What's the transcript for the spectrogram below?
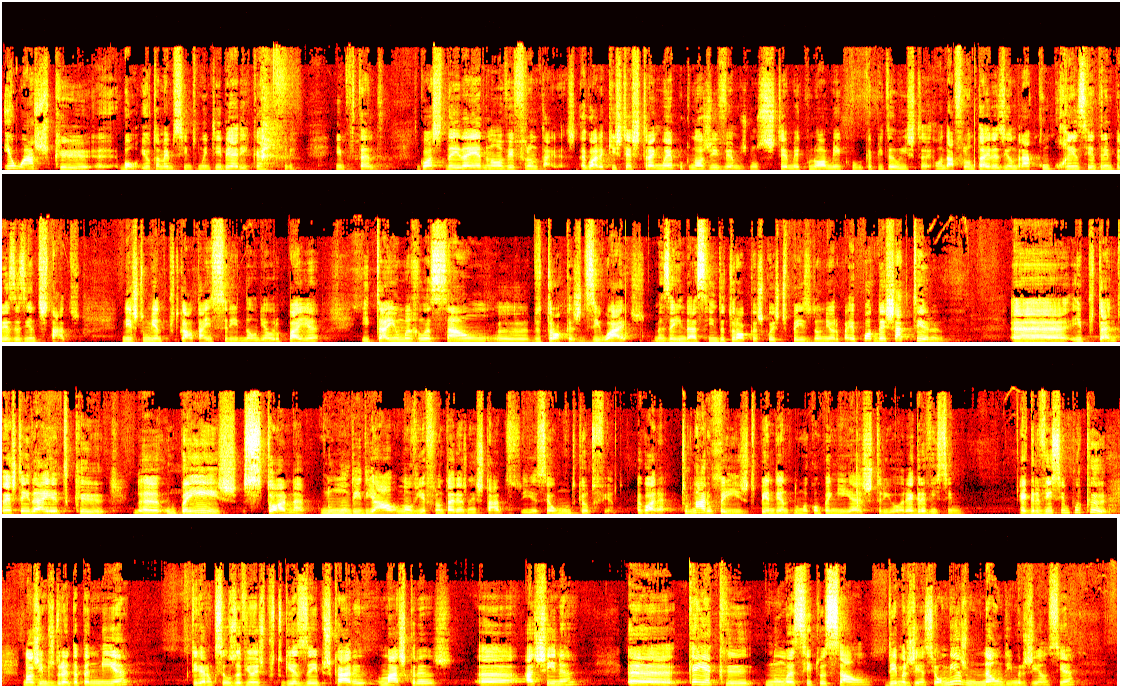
eu acho que, eh, bom, eu também me sinto muito ibérica e, portanto, gosto da ideia de não haver fronteiras. Agora, que isto é estranho é porque nós vivemos num sistema económico capitalista onde há fronteiras e onde há concorrência entre empresas e entre Estados. Neste momento, Portugal está inserido na União Europeia e tem uma relação uh, de trocas desiguais, mas ainda assim de trocas com estes países da União Europeia. Pode deixar de ter. Uh, e, portanto, esta ideia de que uh, o país se torna, no mundo ideal, não havia fronteiras nem Estados, e esse é o mundo que eu defendo. Agora, tornar o país dependente de uma companhia exterior é gravíssimo. É gravíssimo porque nós vimos durante a pandemia que tiveram que ser os aviões portugueses a ir buscar máscaras uh, à China. Uh, quem é que, numa situação de emergência, ou mesmo não de emergência,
